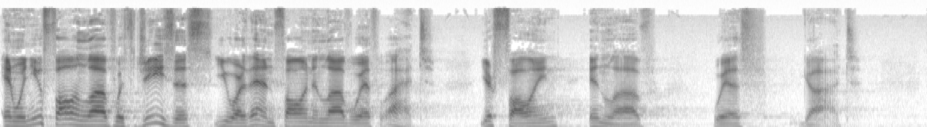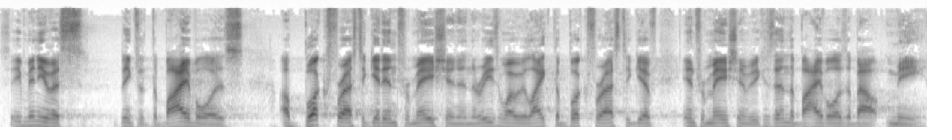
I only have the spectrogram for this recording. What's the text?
And when you fall in love with Jesus, you are then falling in love with what? You're falling in love with God. See, many of us think that the Bible is a book for us to get information, and the reason why we like the book for us to give information because then the Bible is about me.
